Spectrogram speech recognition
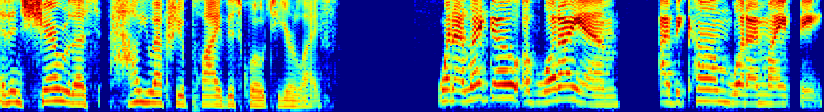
and then share with us how you actually apply this quote to your life. When I let go of what I am, I become what I might be.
